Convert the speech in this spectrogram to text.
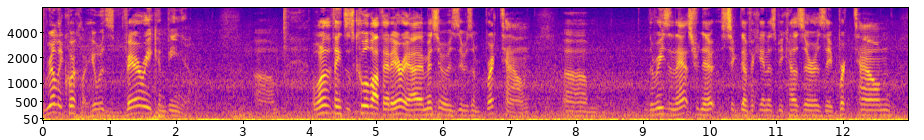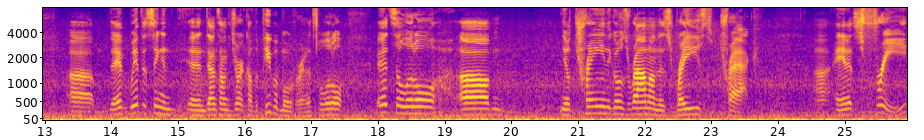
really quickly. It was very convenient. Um, one of the things that's cool about that area, I mentioned it was it was in Bricktown. Um, the reason that's significant is because there is a Bricktown. Um, they have, we have this thing in, in, downtown Detroit called the People Mover, and it's a little, it's a little, um, you know, train that goes around on this raised track, uh, and it's free,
